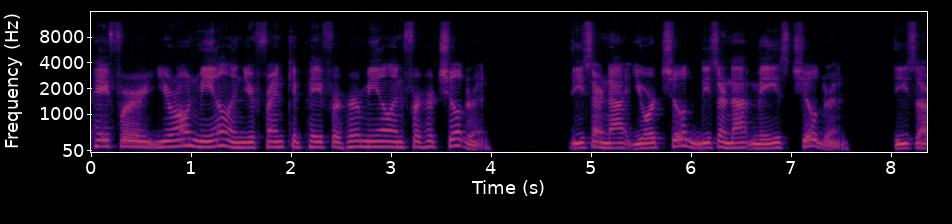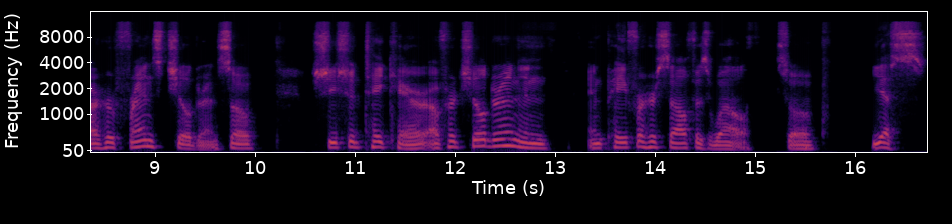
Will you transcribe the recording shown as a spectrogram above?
pay for your own meal and your friend can pay for her meal and for her children. These are not your children these are not may's children. These are her friend's children. So she should take care of her children and and pay for herself as well. So, yes,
